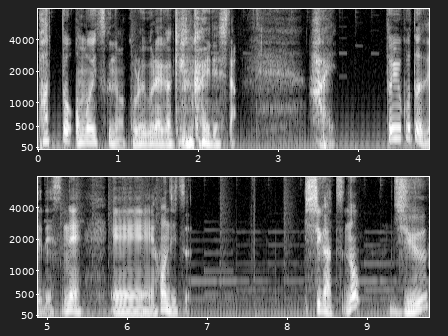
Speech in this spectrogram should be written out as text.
パッと思いつくのはこれぐらいが限界でした。はい。ということでですね、えー、本日4月の19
